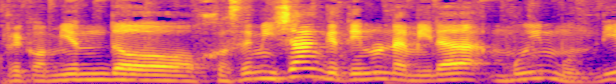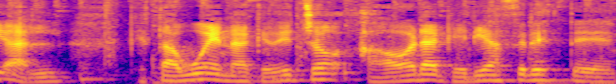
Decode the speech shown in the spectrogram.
Recomiendo José Millán, que tiene una mirada muy mundial, que está buena, que de hecho ahora quería hacer este,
